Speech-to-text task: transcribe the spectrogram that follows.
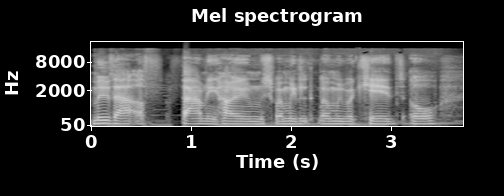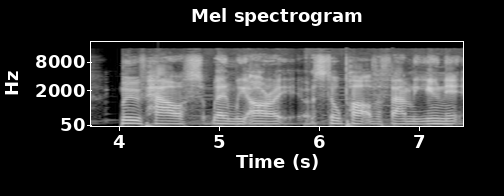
move out of family homes when we when we were kids or move house when we are uh, still part of a family unit.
